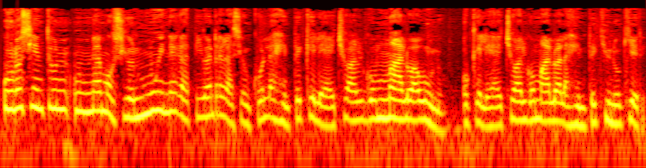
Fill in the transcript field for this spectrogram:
Uno siente un- una emoción muy negativa en relación con la gente que le ha hecho algo malo a uno o que le ha hecho algo malo a la gente que uno quiere.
